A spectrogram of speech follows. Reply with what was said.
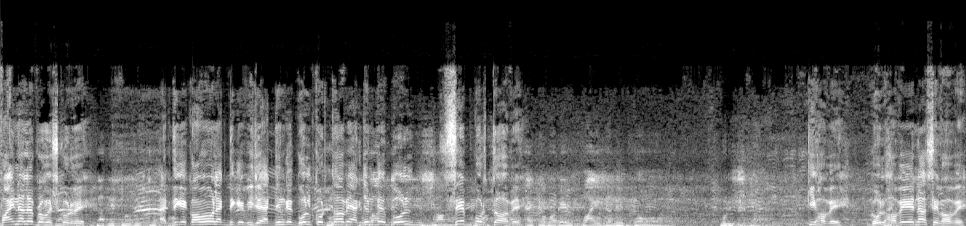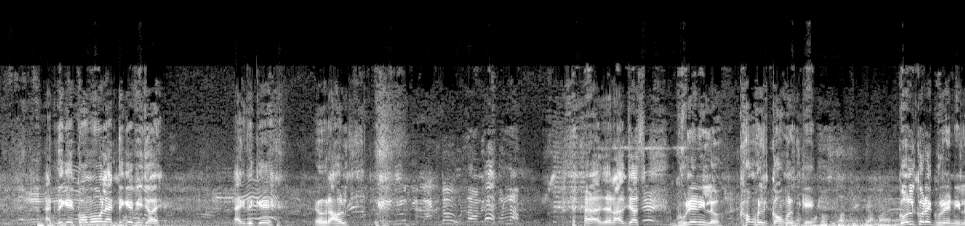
ফাইনালে প্রবেশ করবে। একদিকে কমল একদিকে বিজয়। একজনকে গোল করতে হবে একজনকে গোল সেভ করতে হবে। কি হবে? গোল হবে না সেভ হবে? একদিকে কমল একদিকে বিজয়। একদিকে এবং রাহুল রাহুল জাস্ট ঘুরে নিল। কমল কমলকে। গোল করে ঘুরে নিল।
